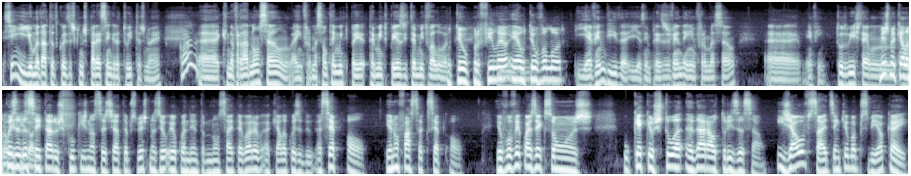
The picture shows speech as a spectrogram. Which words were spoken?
Sim, e uma data de coisas que nos parecem gratuitas, não é? Claro. Uh, que na verdade não são. A informação tem muito, tem muito peso e tem muito valor. O teu perfil é, e, é o teu valor. E é vendida, e as empresas vendem a informação. Uh, enfim, tudo isto é um. Mesmo aquela é um coisa episódio. de aceitar os cookies, não sei se já te percebeste, mas eu, eu quando entro num site agora, aquela coisa de accept all. Eu não faço accept all. Eu vou ver quais é que são os. O que é que eu estou a, a dar autorização. E já houve sites em que eu me apercebi, ok,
